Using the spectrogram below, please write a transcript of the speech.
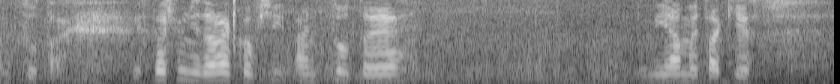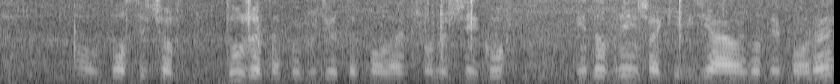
Ancutach. Jesteśmy niedaleko wsi Ancuty. Mijamy takie no, dosyć duże te będzie te pole słoneczników. Nie do zwiększa jakie widziałem do tej pory.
